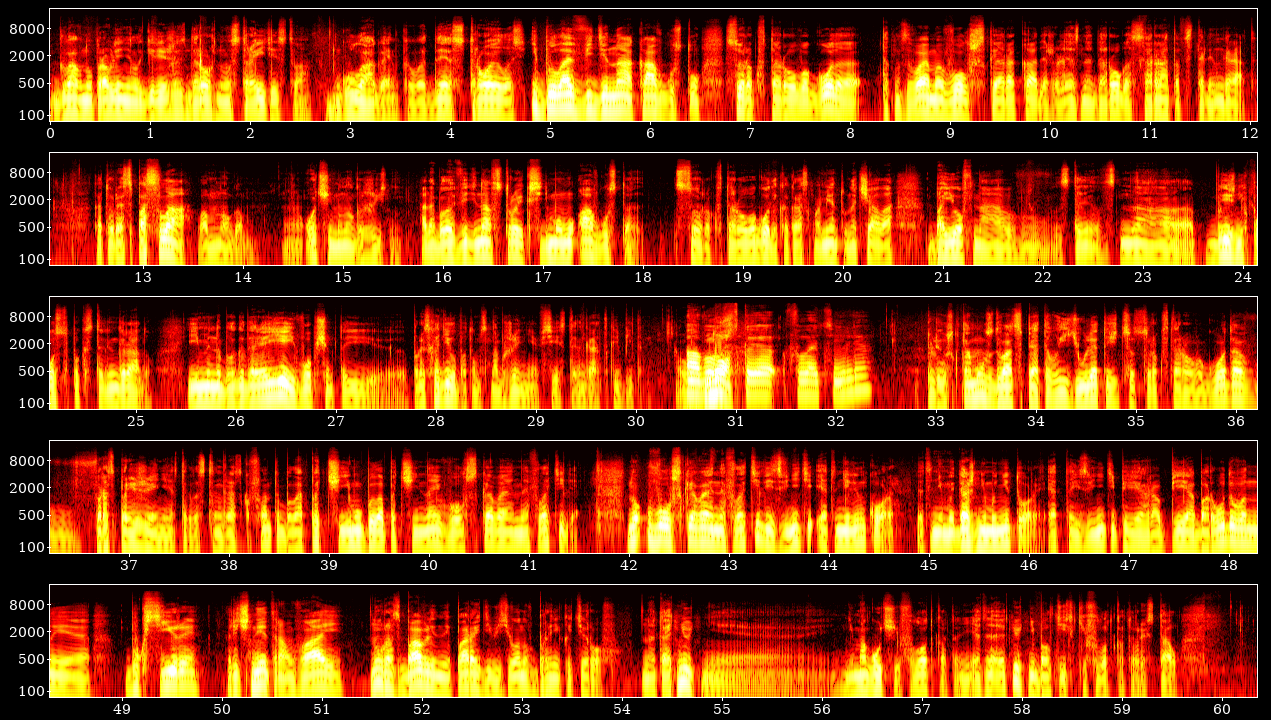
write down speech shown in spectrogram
Главное управление лагерей железнодорожного строительства ГУЛАГа НКВД строилась и была введена к августу 1942 года так называемая Волжская ракада, железная дорога Саратов-Сталинград, которая спасла во многом э, очень много жизней. Она была введена в строй к 7 августа 1942 года, как раз к моменту начала боев на, на ближних поступах к Сталинграду. И именно благодаря ей, в общем-то, и происходило потом снабжение всей Сталинградской битвы. А вот. Волжская флотилия? Плюс к тому, с 25 июля 1942 года в распоряжении тогда Сталинградского фронта была, ему была подчинена и Волжская военная флотилия. Но Волжская военная флотилия, извините, это не линкоры, это не, даже не мониторы, это, извините, переоборудованные буксиры, речные трамваи, ну, разбавленные парой дивизионов бронекатеров. Но это отнюдь не, не могучий флот, это отнюдь не Балтийский флот, который стал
